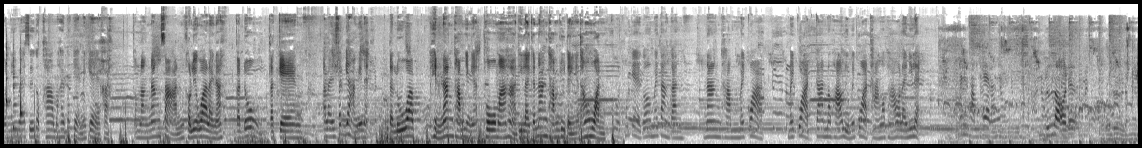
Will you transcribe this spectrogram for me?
วันนี้แวะซื้อกับข้าวมาให้พ่อแก่แม่แก่ค่ะกำลังนั่งสารเขาเรียกว่าอะไรนะ กระด้ง ตะแกรงอะไรสักอย่างนี่แหละแต่รู้ว่าเห็นนั่งทำอย่างเงี้ย โทรมาหาทีไรก็นั่งทำอยู่แต่อย่างเงี้ยทั้งวันส่วนพ่อแก่ก็ไม่ต่างกัน นั่งทำไม้กวาด ไม้กวาดก้านมะพร้าวหรือไม้กวาดทางมะพร้าวอะไรนี่แหละไม่ได้ทำแค่แล้วไงหรือรอออเดอร์ออเดอร์ทั้งนั้น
